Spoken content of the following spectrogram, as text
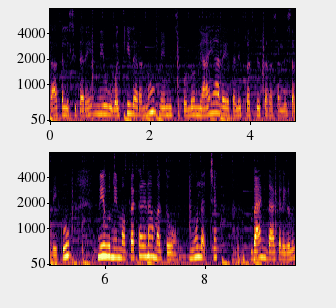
ದಾಖಲಿಸಿದರೆ ನೀವು ವಕೀಲರನ್ನು ನೇಮಿಸಿಕೊಂಡು ನ್ಯಾಯಾಲಯದಲ್ಲಿ ಪ್ರತ್ಯುತ್ತರ ಸಲ್ಲಿಸಬೇಕು. ನೀವು ನಿಮ್ಮ ಪ್ರಕರಣ ಮತ್ತು ಮೂಲ ಚೆಕ್ ಬ್ಯಾಂಕ್ ದಾಖಲೆಗಳು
